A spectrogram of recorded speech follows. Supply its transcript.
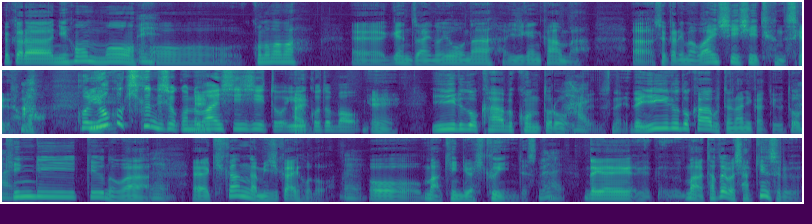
それから日本も、ええ、このまま、えー、現在のような異次元緩和、あそれから今 YCC というんですけれども。これよく聞くんでしょうこの YCC という言葉を。ええイールドカーブコントロールというんですね、はい、でイールドカーブって何かというと、はい、金利っていうのは、ええ。ー、期間が短いほど、ええ、おまあ、金利は低いんですね。はい、で、まあ、例えば借金する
